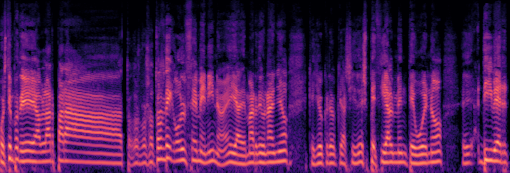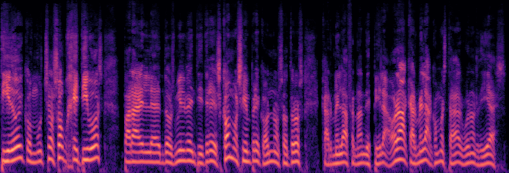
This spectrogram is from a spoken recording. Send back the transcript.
Pues tiempo de hablar para todos vosotros de golf femenino, ¿eh? y además de un año que yo creo que ha sido especialmente bueno, eh, divertido y con muchos objetivos para el 2023. Como siempre, con nosotros, Carmela Fernández Piela. Hola, Carmela, ¿cómo estás? Buenos días.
